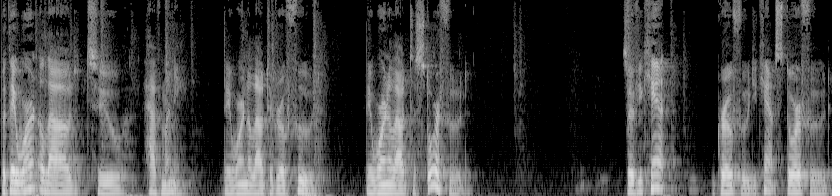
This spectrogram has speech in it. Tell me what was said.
But they weren't allowed to have money. They weren't allowed to grow food. They weren't allowed to store food. So if you can't grow food, you can't store food,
